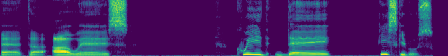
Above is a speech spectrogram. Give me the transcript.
et uh, aves. Quid de piscibus?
